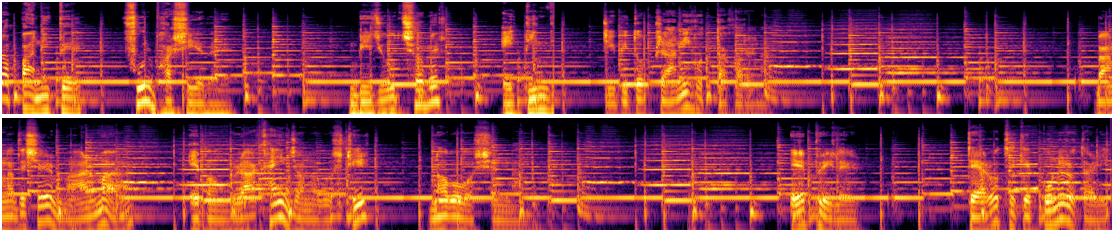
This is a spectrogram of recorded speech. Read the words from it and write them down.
তরুণীরা পানিতে ফুল ভাসিয়ে দেয়। বিজু উৎসবের এই তিন জীবিত প্রাণী হত্যা করে না। বাংলাদেশের মারমা এবং রাখাইন জনগোষ্ঠীর নববর্ষের নাম। এপ্রিলের তেরো থেকে পনেরো তারিখ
